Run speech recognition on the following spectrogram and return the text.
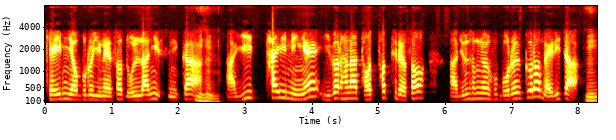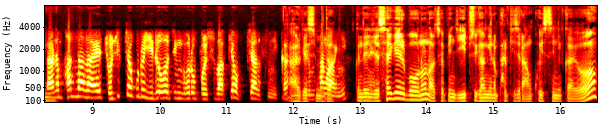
개입 여부로 인해서 논란이 있으니까 아, 이 타이밍에 이걸 하나 더 터트려서 아, 윤석열 후보를 끌어내리자라는 음. 판단하에 조직적으로 이루어진 거로 볼 수밖에 없지 않습니까? 알겠습니다. 상황이. 근데 네. 이제 세계일보는 어차피 이제 입수 경위는 밝히질 않고 있으니까요.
